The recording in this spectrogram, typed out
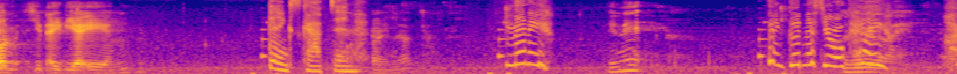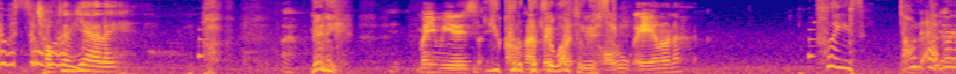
ต้นคิดไอเดียเอง Thanks, Captain. ไปแล้ว Minnie, นี่นี่ thank goodness you're ไม่เป็น okay. ไร I was so ช็อกแทบ worried. แย่เลย Minnie, ไม่มี You could have เอา put your ไป life at ชีวิต risk. ของลูกเองแล้วนะ Please, don't ever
